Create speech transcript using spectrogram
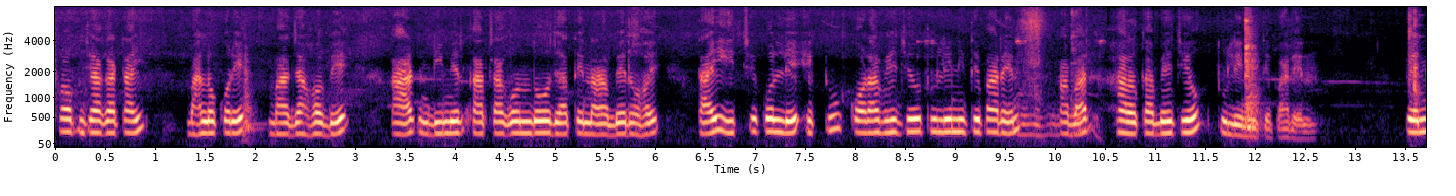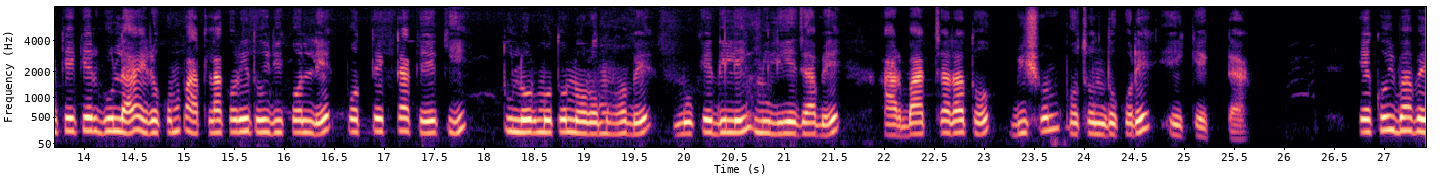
সব জায়গাটাই ভালো করে ভাজা হবে আর ডিমের কাঁচা গন্ধ যাতে না বের হয়, তাই ইচ্ছে করলে একটু কড়া ভেজেও তুলে নিতে পারেন, আবার হালকা ভেজেও তুলে নিতে পারেন। প্যানকেকেরগুলা এরকম পাতলা করে তৈরি করলে প্রত্যেকটা কেকই তুলোর মতো নরম হবে মুখে দিলেই মিলিয়ে যাবে, আর বাচ্চারা তো ভীষণ পছন্দ করে এই কেকটা। একইভাবে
